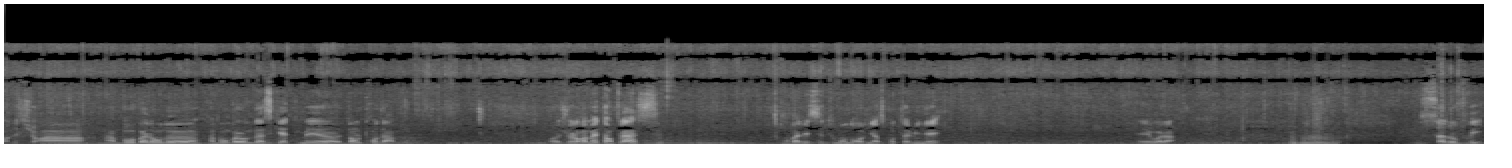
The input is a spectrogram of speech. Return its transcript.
On est sur un, beau ballon de, bon ballon de basket, mais euh, dans le tronc d'arbre. Je vais le remettre en place. On va laisser tout le monde revenir se contaminer. Et voilà. Saloperie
